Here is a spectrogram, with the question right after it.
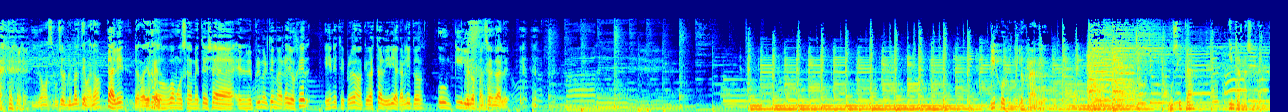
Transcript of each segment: y vamos a escuchar el primer tema, ¿no? Dale. De Radiohead. Nos vamos a meter ya en el primer tema de Radiohead, en este programa que va a estar, diría Carlitos, un kilo y dos pancitos. Dale. Viejos Vinilos Radio. Música internacional.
